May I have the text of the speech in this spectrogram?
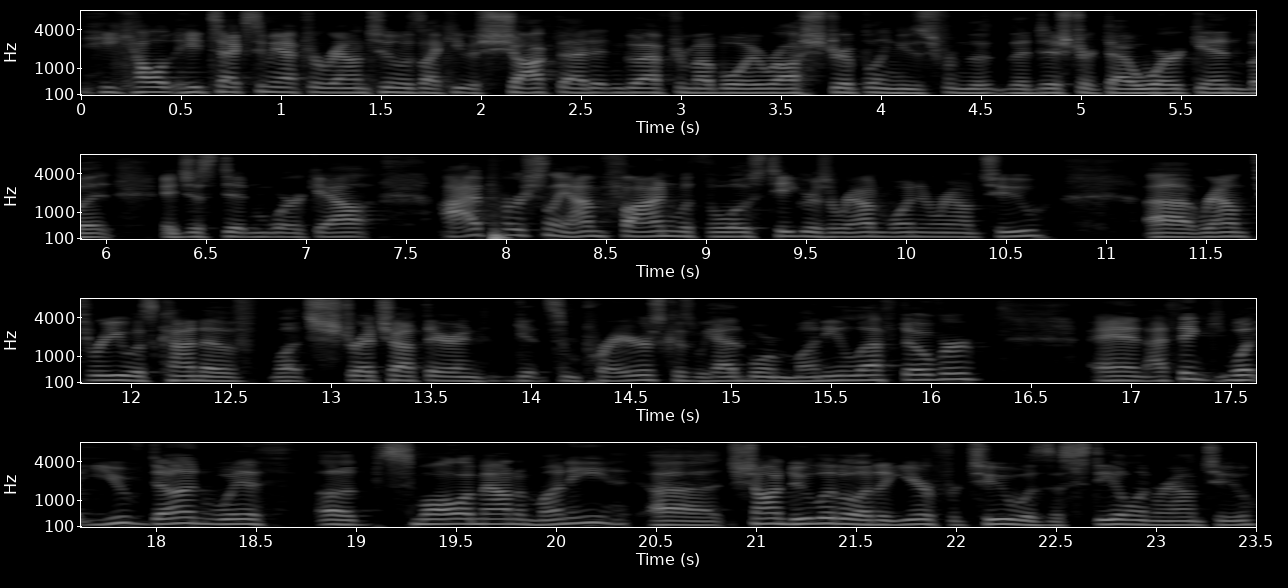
he called he texted me after round two and was like he was shocked that I didn't go after my boy Ross Stripling, who's from the, the district I work in, but it just didn't work out. I personally I'm fine with the Los Tigres around one and round two. Uh, round three was kind of let's stretch out there and get some prayers because we had more money left over. And I think what you've done with a small amount of money, uh, Sean Doolittle at a year for two was a steal in round two.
